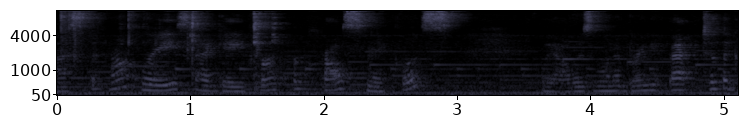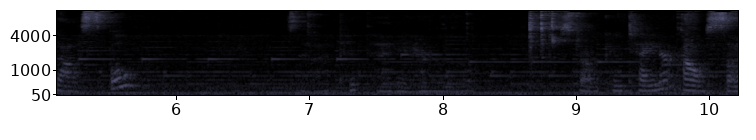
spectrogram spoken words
last but not least, I gave her her cross necklace. We always want to bring it back to the gospel. So I put that in her little star container also.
